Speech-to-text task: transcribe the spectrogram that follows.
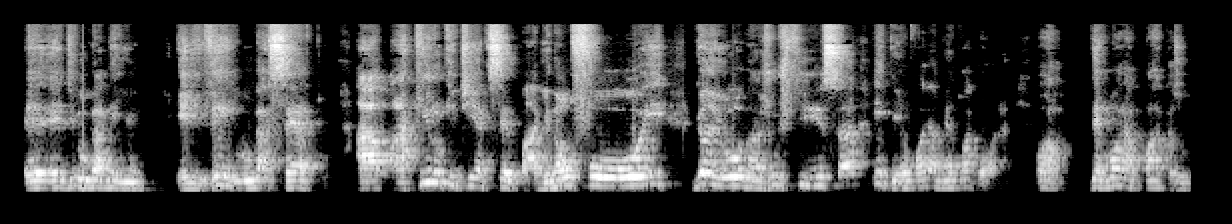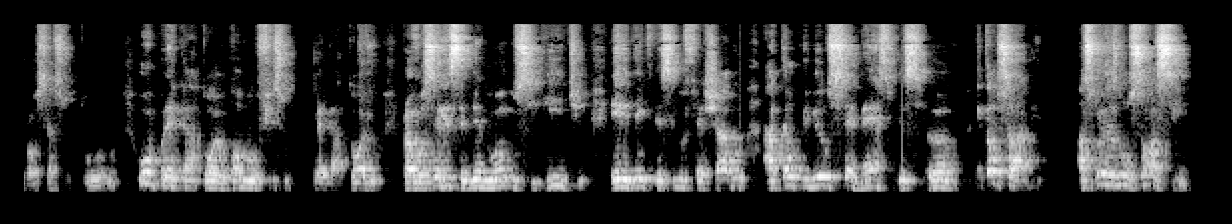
é, é, de lugar nenhum. Ele vem do lugar certo. Aquilo que tinha que ser pago e não foi, ganhou na justiça e tem o pagamento agora. Ó, demora pacas o processo todo. O precatório, o tal do ofício precatório, para você receber no ano seguinte, ele tem que ter sido fechado até o primeiro semestre desse ano. Então, sabe, as coisas não são assim.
